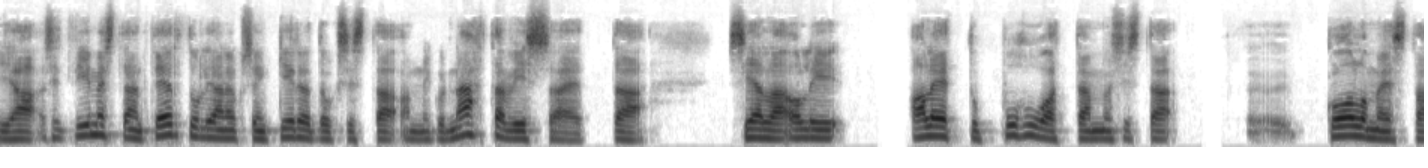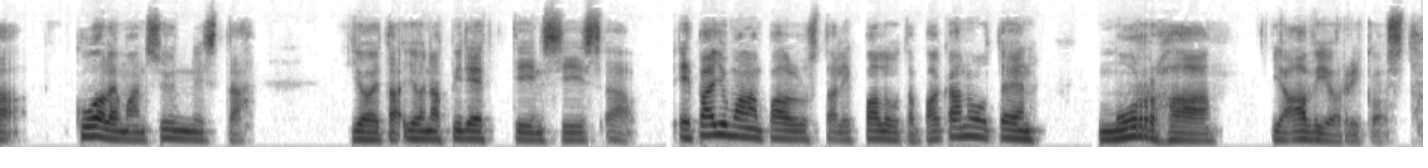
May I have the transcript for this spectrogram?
ja sitten viimeistään Tertulianuksen kirjoituksista on niin nähtävissä, että siellä oli alettu puhua tämmöisistä kolmesta kuoleman synnistä, joita, joina pidettiin siis epäjumalan palvelusta eli paluuta pakanuuteen, murhaa ja aviorikosta.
